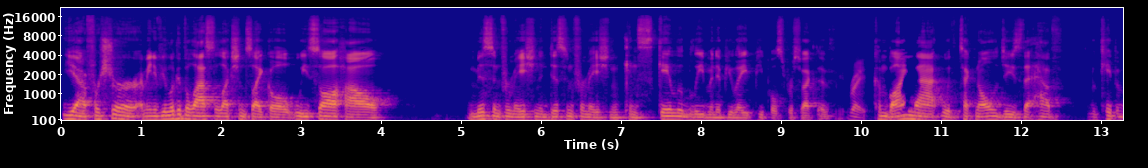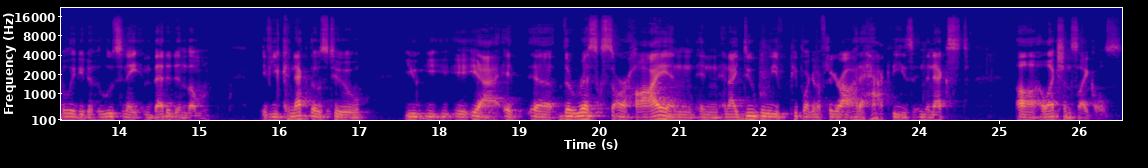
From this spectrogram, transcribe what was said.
Yeah for sure. I mean if you look at the last election cycle we saw how misinformation and disinformation can scalably manipulate people's perspective. Right. Combine that with technologies that have the capability to hallucinate embedded in them. If you connect those two, you, you yeah, it uh, the risks are high, and and and I do believe people are going to figure out how to hack these in the next uh, election cycles.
